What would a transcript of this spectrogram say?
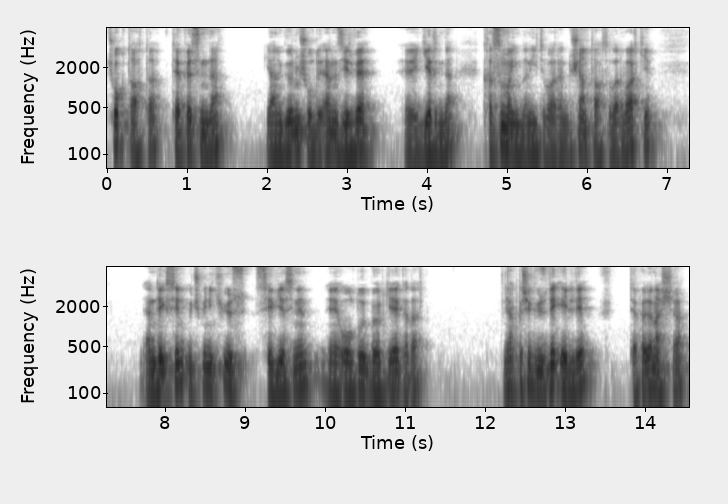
çok tahta tepesinden yani görmüş olduğu en zirve e, yerinden Kasım ayından itibaren düşen tahtalar var ki endeksin 3200 seviyesinin e, olduğu bölgeye kadar yaklaşık %50 tepeden aşağı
